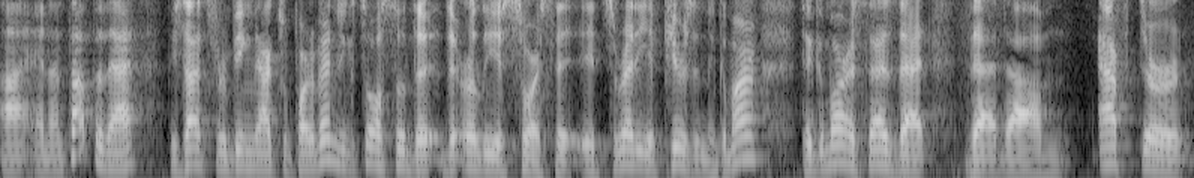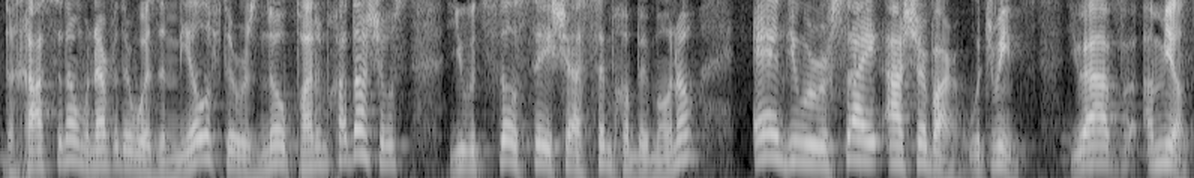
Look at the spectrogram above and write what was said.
Uh, and on top of that, besides for being the actual part of mention, it's also the, the earliest source. It already appears in the Gemara. The Gemara says that that. Um, after the chasana, whenever there was a meal, if there was no panim chadashos, you would still say simcha bimono, and you would recite asher bar, which means you have a meal.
